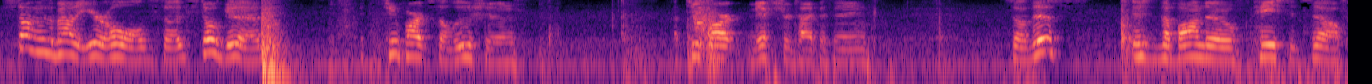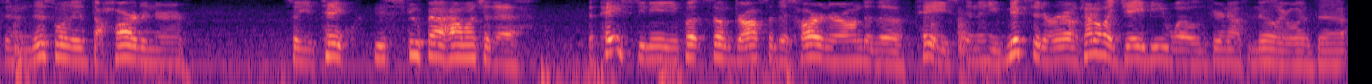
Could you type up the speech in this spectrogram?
Stuff is about a year old, so it's still good. It's a two-part solution, two-part mixture type of thing. So this is the Bondo paste itself, and this one is the hardener. So you take, you scoop out how much of the the paste you need, you put some drops of this hardener onto the paste, and then you mix it around, kind of like JB Weld, if you're not familiar with that.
